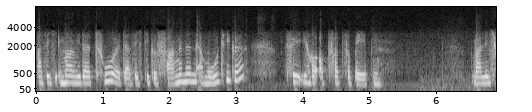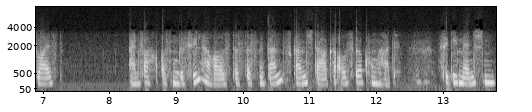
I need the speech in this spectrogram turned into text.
was ich immer wieder tue, dass ich die Gefangenen ermutige, für ihre Opfer zu beten. Weil ich weiß, einfach aus dem Gefühl heraus, dass das eine ganz, ganz starke Auswirkung hat für die Menschen,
